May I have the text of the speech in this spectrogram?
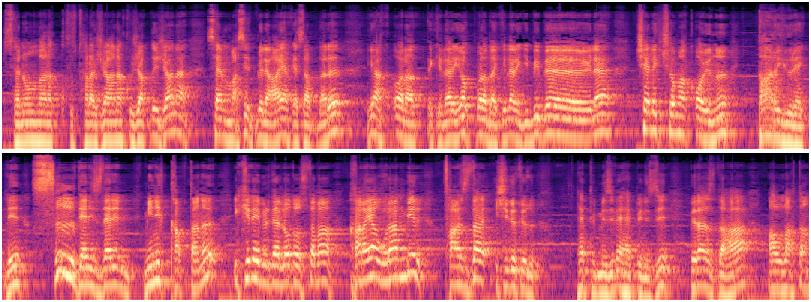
Sen onları kurtaracağına, kucaklayacağına sen basit böyle ayak hesapları yok oradakiler yok buradakiler gibi böyle çelik çomak oyunu dar yürekli sığ denizlerin minik kaptanı ikide birde Lodos'tama karaya vuran bir tarzda işi götürdü hepimizi ve hepinizi biraz daha Allah'tan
